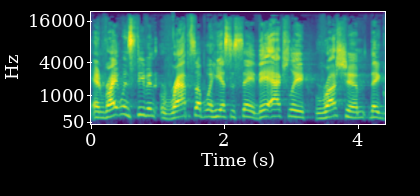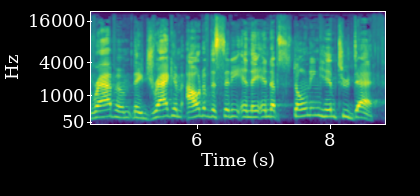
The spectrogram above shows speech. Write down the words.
And right when Stephen wraps up what he has to say, they actually rush him, they grab him, they drag him out of the city, and they end up stoning him to death.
